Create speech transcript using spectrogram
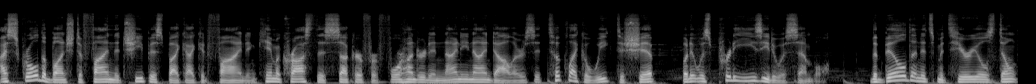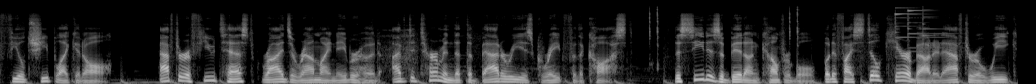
I scrolled a bunch to find the cheapest bike I could find and came across this sucker for $499. It took like a week to ship, but it was pretty easy to assemble. The build and its materials don't feel cheap like at all. After a few test rides around my neighborhood, I've determined that the battery is great for the cost. The seat is a bit uncomfortable, but if I still care about it after a week,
